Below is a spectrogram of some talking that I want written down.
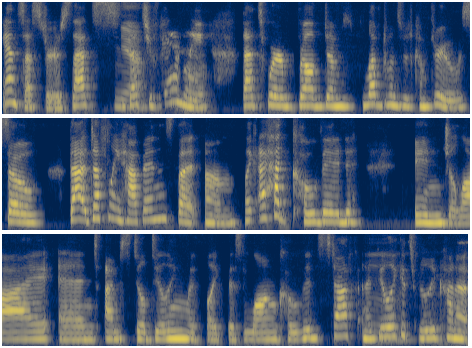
ancestors, that's Yeah. that's your family, that's where loved ones loved ones would come through. So that definitely happens, but um, like I had COVID in July and I'm still dealing with like this long COVID stuff. And I feel like Mm. it's really kind of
